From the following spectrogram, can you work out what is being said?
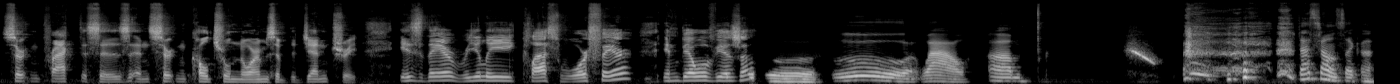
certain practices and certain cultural norms of the gentry. Is there really class warfare in Białowieża? Ooh, ooh wow. Um, that sounds like a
